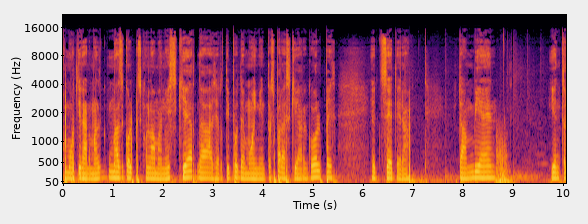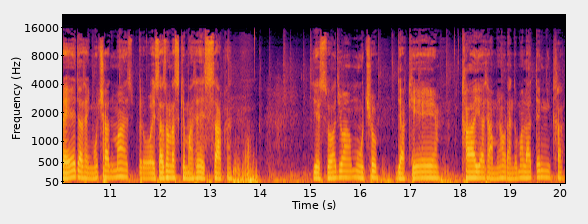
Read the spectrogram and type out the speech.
como tirar más, golpes con la mano izquierda, hacer tipos de movimientos para esquivar golpes, etcétera. También y entre ellas hay muchas más, pero esas son las que más se destacan. Y esto ayuda mucho, ya que cada día se va mejorando más la técnica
